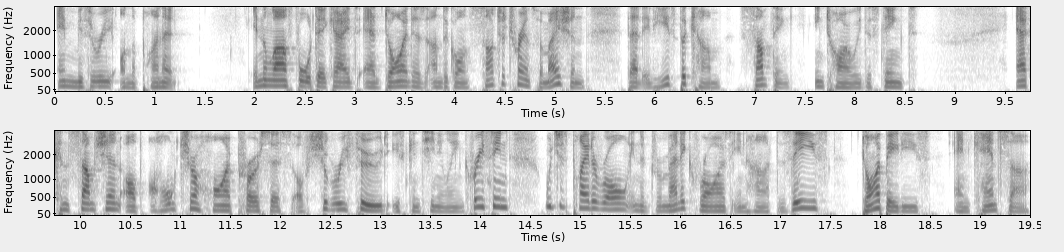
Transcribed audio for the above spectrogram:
and misery on the planet. In the last four decades, our diet has undergone such a transformation that it has become something entirely distinct. Our consumption of ultra high process of sugary food is continually increasing, which has played a role in the dramatic rise in heart disease, diabetes, and cancer,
